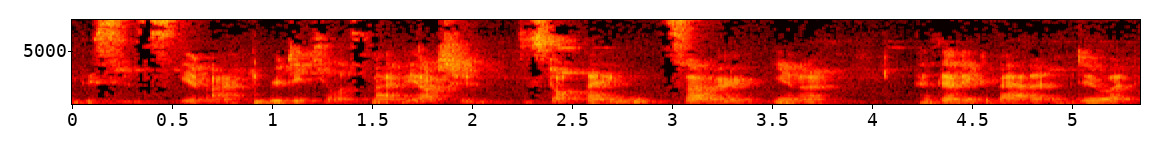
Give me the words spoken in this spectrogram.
this is, you know, ridiculous. Maybe I should stop being so, you know, pathetic about it and do it.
